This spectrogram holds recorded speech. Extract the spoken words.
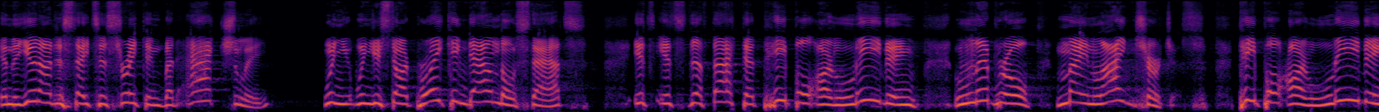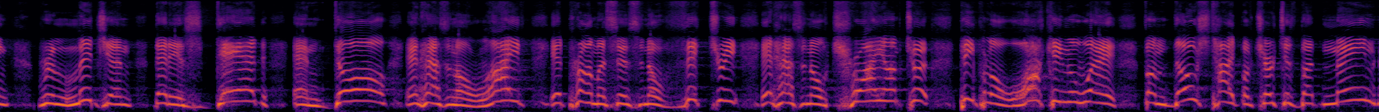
in the United States is shrinking, but actually, when you, when you start breaking down those stats, it's, it's the fact that people are leaving liberal mainline churches. People are leaving religion that is dead and dull and has no life. It promises no victory. It has no triumph to it. People are walking away from those type of churches, but main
